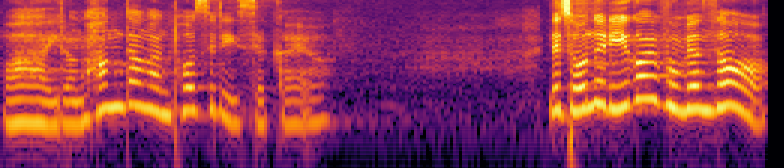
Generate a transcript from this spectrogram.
와, 이런 황당한 퍼즐이 있을까요? 근데 저는 이걸 보면서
